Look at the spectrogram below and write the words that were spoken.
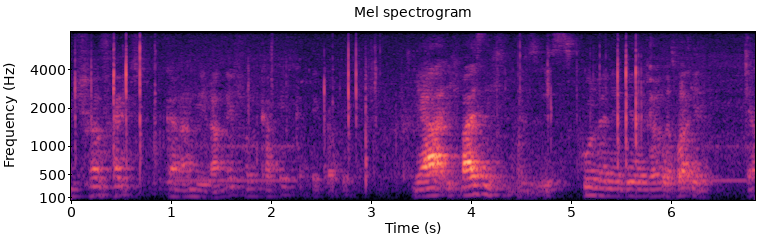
Nicht schon seit Garandi lange schon Kaffee, Kaffee, Kaffee. Ja, ich weiß nicht. Es ist cool, wenn ihr Ja, kurz das war-. Ja.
